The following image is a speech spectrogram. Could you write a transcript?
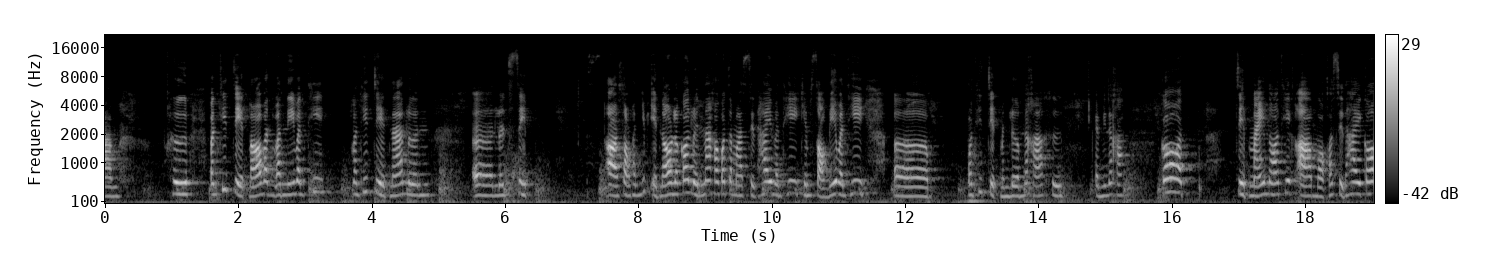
าร์มคือวันที่เจ็ดเนาะวันวันนี้วันที่วันที่เจ็ดนะเดือนเอ่อเดือนสิบอ่าสองพันยิบเอ็ดเนาะแล้วก็เดือนหน้าเขาก็จะมาเสร็จให้วันที่เข็มสองนี่วันที่เอ่อวันที่เจ็ดเหมือนเดิมนะคะคือ แบบนี้นะคะ ก็เจ็บไหมเนาะที่หมอเขาเสร็จให้ก็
